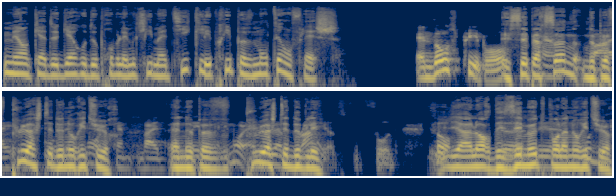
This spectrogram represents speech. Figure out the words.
Mais en cas de guerre ou de problème climatique, les prix peuvent monter en flèche. Et ces personnes ne peuvent plus acheter de nourriture. Elles ne peuvent plus acheter de blé. Il y a alors des émeutes pour la nourriture.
